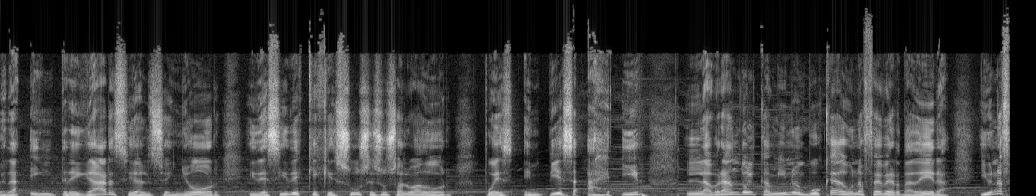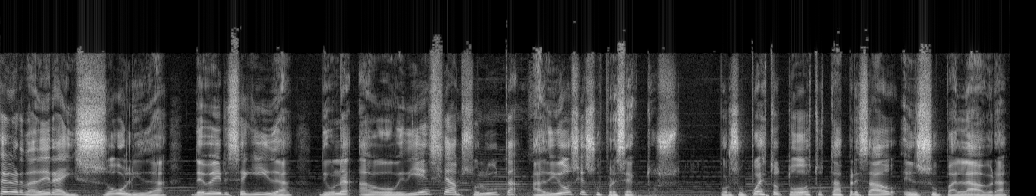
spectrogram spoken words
¿verdad? entregarse al Señor y decide que Jesús es su Salvador, pues empieza a ir labrando el camino en búsqueda de una fe verdadera. Y una fe verdadera y sólida debe ir seguida de una obediencia absoluta a Dios y a sus preceptos. Por supuesto, todo esto está expresado en su palabra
